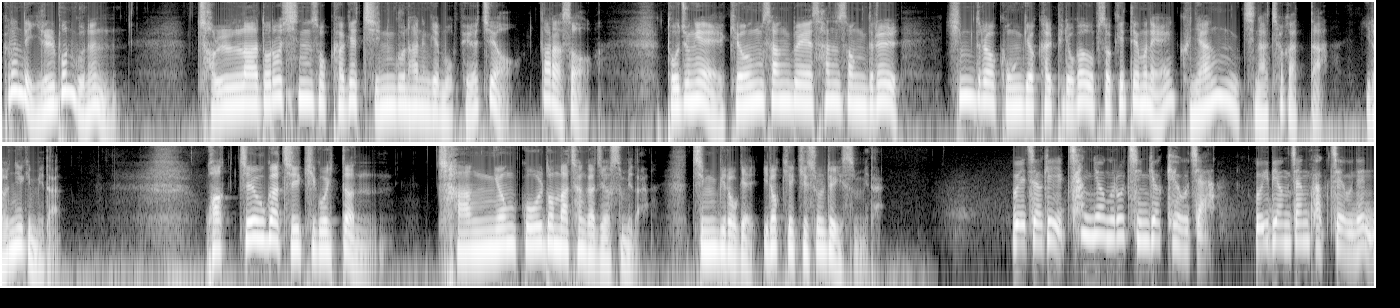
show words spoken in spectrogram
그런데 일본군은 전라도로 신속하게 진군하는 게 목표였지요. 따라서 도중에 경상도의 산성들을 힘들어 공격할 필요가 없었기 때문에 그냥 지나쳐갔다. 이런 얘기입니다. 곽재우가 지키고 있던 창녕골도 마찬가지였습니다. 징비록에 이렇게 기술돼 있습니다. 외적이 창녕으로 진격해오자 의병장 곽재우는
